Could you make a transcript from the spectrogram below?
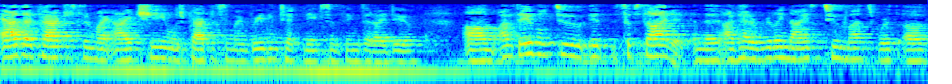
as I practiced through my Tai Chi and was practicing my breathing techniques and things that I do, um, I was able to, it subsided. And then I've had a really nice two months worth of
